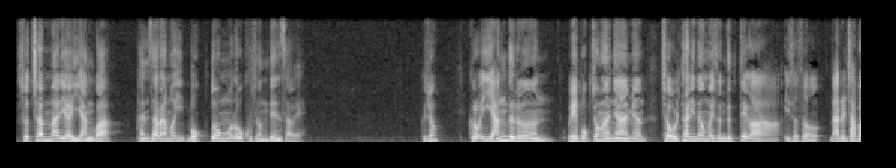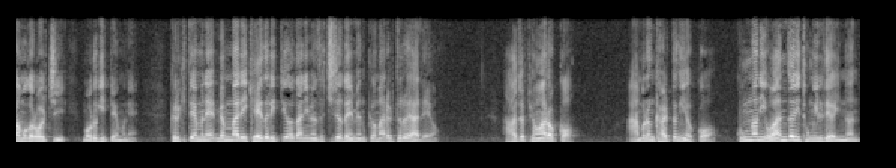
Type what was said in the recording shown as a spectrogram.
수천 마리의 양과 한 사람의 목동으로 구성된 사회. 그죠? 그리고 이 양들은 왜 복종하냐 하면 저 울타리 너머에서 늑대가 있어서 나를 잡아먹으러 올지 모르기 때문에 그렇기 때문에 몇 마리 개들이 뛰어다니면서 짖어대면 그 말을 들어야 돼요. 아주 평화롭고 아무런 갈등이 없고 국론이 완전히 통일되어 있는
